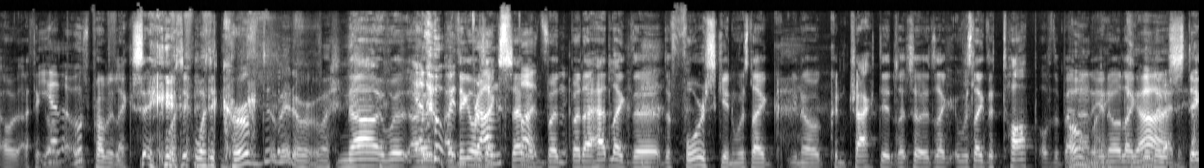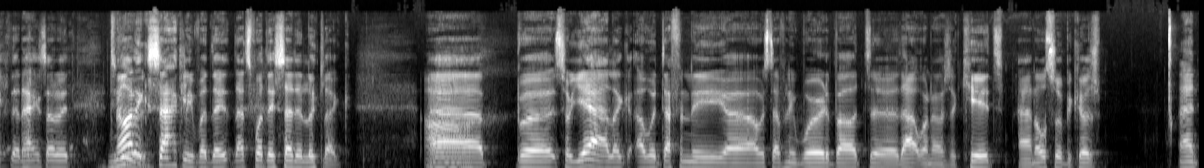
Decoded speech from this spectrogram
oh, I think I was- was probably like Was it was it curved a bit or what? no, it was. I, I think it was like seven, spots. but but I had like the the foreskin was like you know contracted, so it's like it was like the top of the Oh banana, my you know, like with a stick that hangs out of it. Not exactly, but they, that's what they said it looked like. Aw. Uh, but so yeah, like I would definitely, uh, I was definitely worried about uh, that when I was a kid, and also because, and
